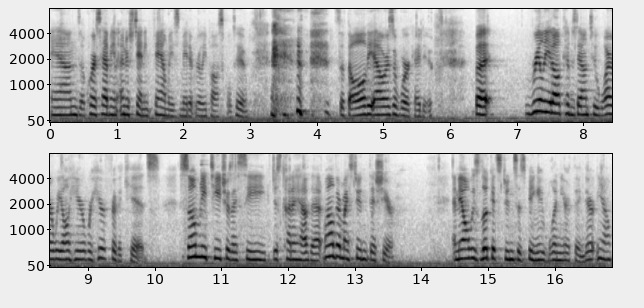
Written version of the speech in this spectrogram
And of course, having an understanding family has made it really possible too. so, all the hours of work I do. But really, it all comes down to why are we all here? We're here for the kids. So many teachers I see just kind of have that, well, they're my student this year. And they always look at students as being a one year thing. They're, you know,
